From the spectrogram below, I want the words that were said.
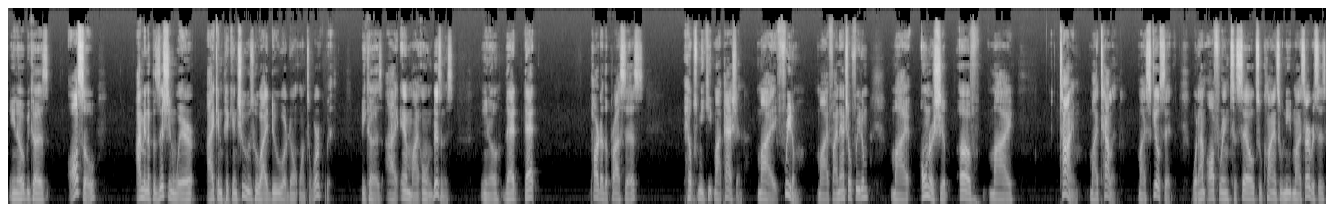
You know, because also I'm in a position where I can pick and choose who I do or don't want to work with because I am my own business. You know, that, that part of the process helps me keep my passion, my freedom, my financial freedom, my ownership of my time, my talent, my skill set, what I'm offering to sell to clients who need my services,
